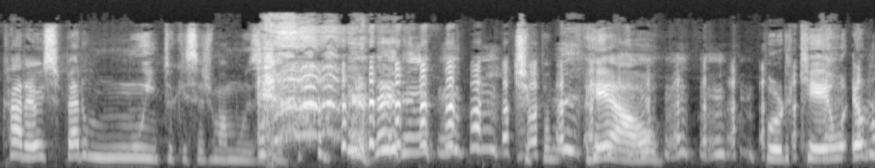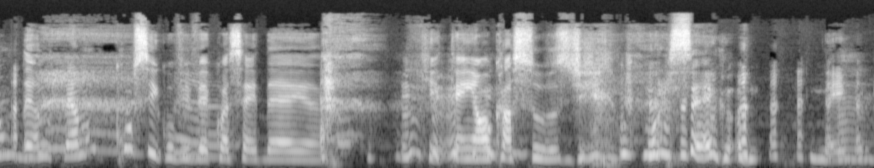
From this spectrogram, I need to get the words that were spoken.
Cara, eu espero muito que seja uma música. tipo, real. Porque eu, eu, não, eu, eu não consigo viver com essa ideia que tem alcaçuz de morcego negro.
